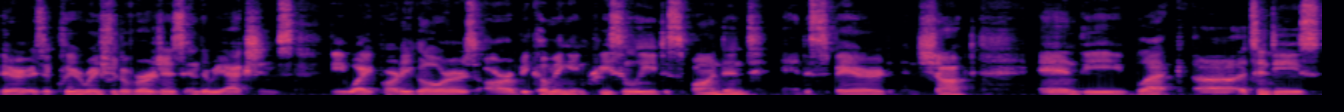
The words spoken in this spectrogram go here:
there is a clear racial divergence in the reactions. The white party goers are becoming increasingly despondent and despaired and shocked and the black uh, attendees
